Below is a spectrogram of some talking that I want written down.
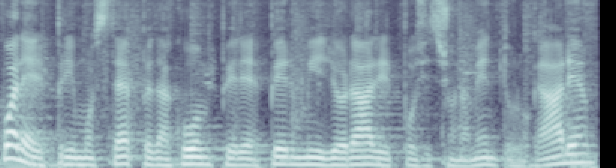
Qual è il primo step da compiere per migliorare il posizionamento locale?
